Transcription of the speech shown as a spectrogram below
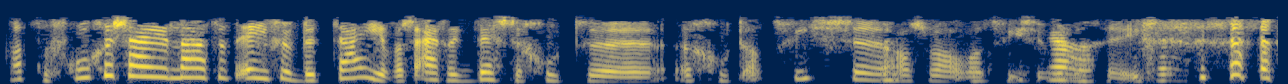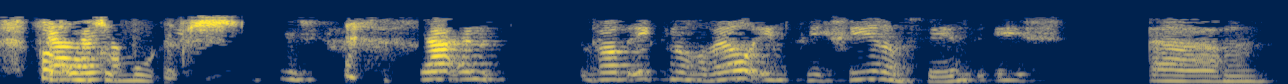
wat we vroeger zeiden, laat het even betijen, was eigenlijk best een goed, uh, een goed advies, als we al adviezen ja. willen geven. Van ja, onze moeders. Ja, en wat ik nog wel intrigerend vind, is, um,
